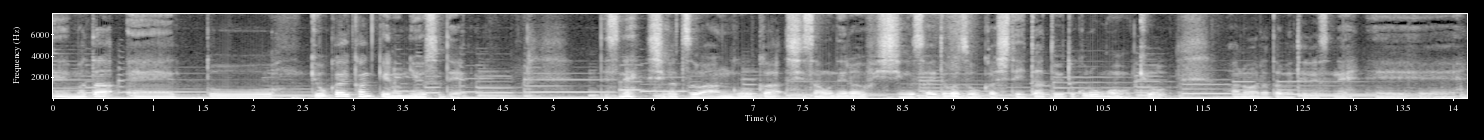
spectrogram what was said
え、また、えー、っと業界関係のニュースでですね4月は暗号化資産を狙うフィッシングサイトが増加していたというところも今日あの改めてですね、え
